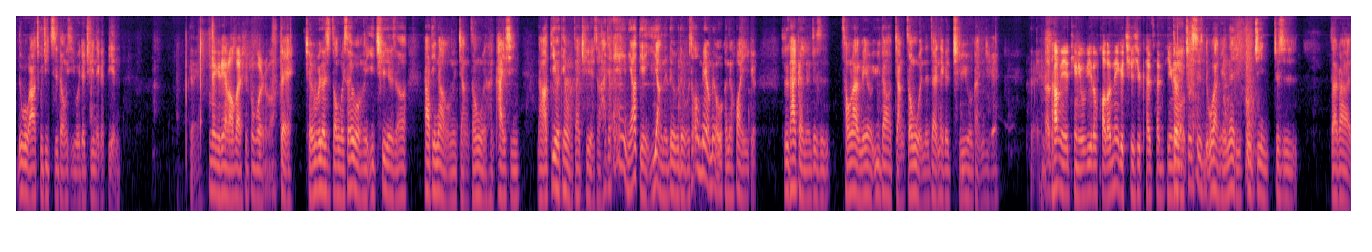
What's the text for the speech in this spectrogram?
如果我要出去吃东西，我就去那个店。对那个店老板是中国人吗？对，全部都是中国，所以我们一去的时候，他他听到我们讲中文很开心。然后第二天我再去的时候，他就哎你要点一样的对不对？我说哦没有没有，我可能换一个。就是他可能就是从来没有遇到讲中文的在那个区域，我感觉。对，那他们也挺牛逼的，跑到那个区去开餐厅。对，就是我感觉那里附近就是大概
